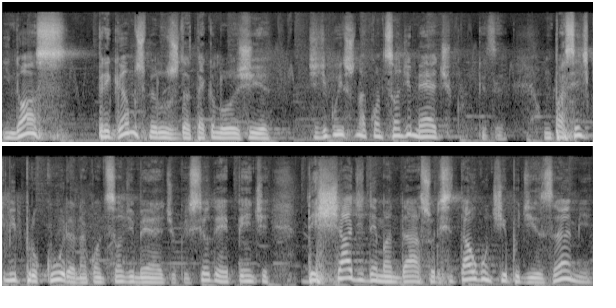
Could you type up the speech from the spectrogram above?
E nós pregamos pelo uso da tecnologia. Te digo isso na condição de médico. Quer dizer, um paciente que me procura na condição de médico, e se eu de repente deixar de demandar, solicitar algum tipo de exame,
